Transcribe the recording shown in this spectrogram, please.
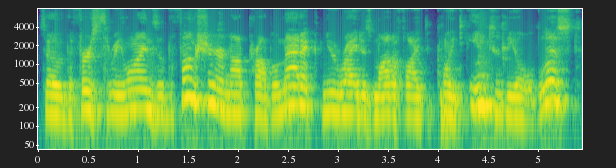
So the first three lines of the function are not problematic. New right is modified to point into the old list.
